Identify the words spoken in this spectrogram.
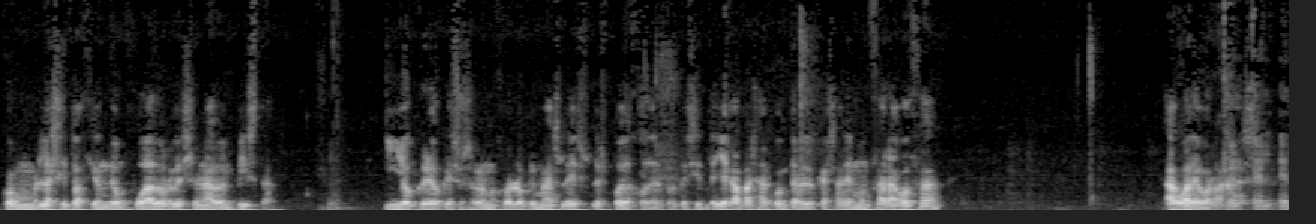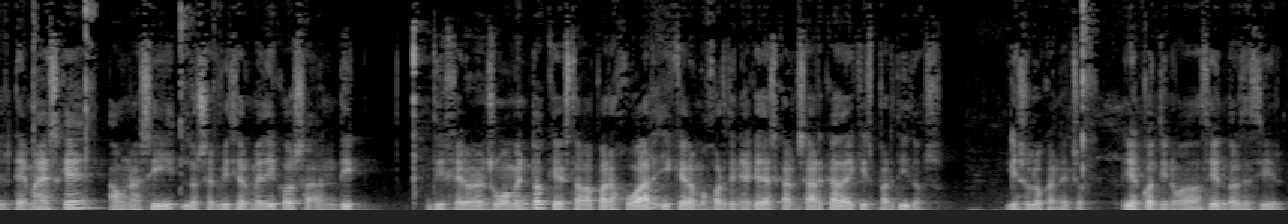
con la situación de un jugador lesionado en pista. Y yo creo que eso es a lo mejor lo que más les, les puede joder, porque si te llega a pasar contra el Casa de Monzaragoza, agua de borrajas. el- el tema es que, aún así, los servicios médicos han di- dijeron en su momento que estaba para jugar y que a lo mejor tenía que descansar cada X partidos. Y eso es lo que han hecho. Y han continuado haciendo. Es decir,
